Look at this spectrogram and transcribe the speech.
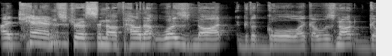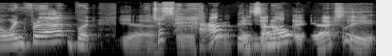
I can't stress enough how that was not the goal. Like I was not going for that, but Yeah, it just sure. happened, It, know? it it actually,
